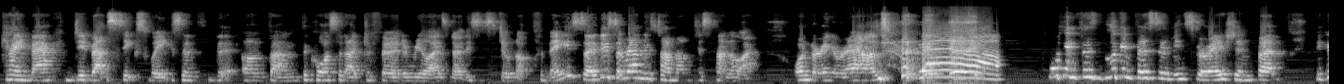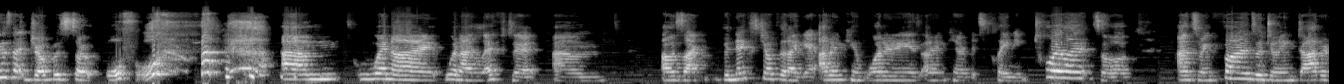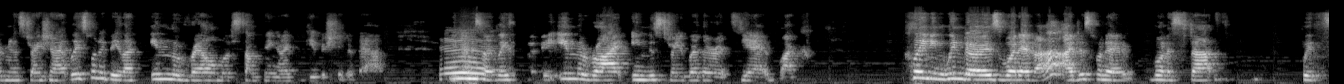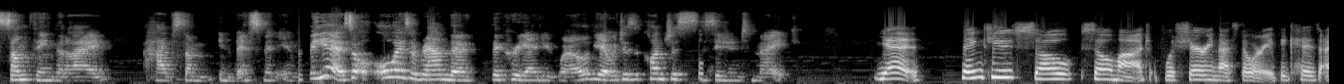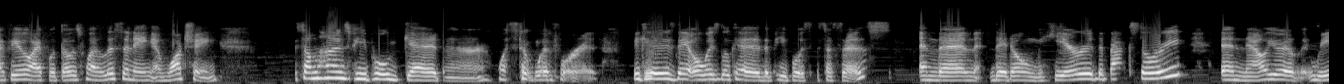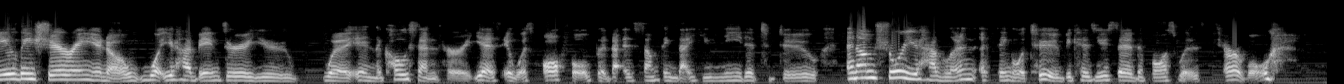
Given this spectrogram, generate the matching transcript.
came back, did about six weeks of the, of um, the course that I'd deferred and realised, no, this is still not for me. So this around this time, I'm just kind of like wandering around. Yeah. looking for looking for some inspiration, but because that job was so awful, um, when I when I left it, um, I was like, the next job that I get, I don't care what it is, I don't care if it's cleaning toilets or answering phones or doing data administration. I at least want to be like in the realm of something I give a shit about. You know, so at least be in the right industry, whether it's yeah, like cleaning windows, whatever. I just want to want to start with something that I have some investment in. But yeah, so always around the the creative world, yeah, which is a conscious decision to make. Yes. Thank you so, so much for sharing that story because I feel like for those who are listening and watching, sometimes people get, uh, what's the word for it? Because they always look at the people's success and then they don't hear the backstory. And now you're really sharing, you know, what you have been through. You were in the call center. Yes, it was awful, but that is something that you needed to do. And I'm sure you have learned a thing or two because you said the boss was terrible.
